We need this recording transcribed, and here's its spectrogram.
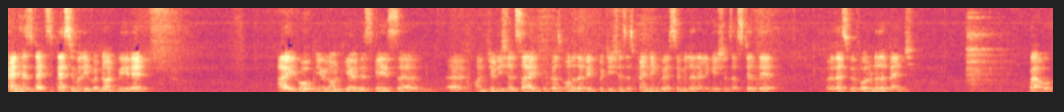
And his testimony could not be read. I hope you don't hear this case uh, uh, on judicial side because one of the writ petitions is pending where similar allegations are still there. So that's before another bench. Well,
